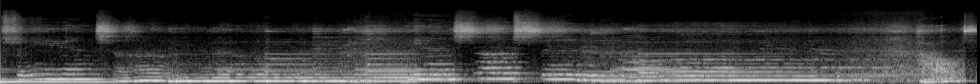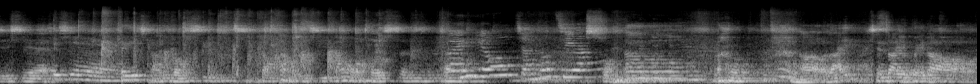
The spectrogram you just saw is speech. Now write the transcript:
水源长流。年少时候，好，谢谢，谢谢。非常荣幸，请到范玮琪帮我和声，哎呦，讲到这样。爽到，好，来，现在又回到。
